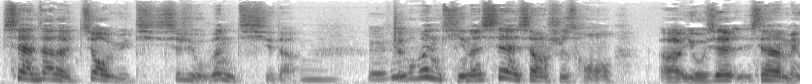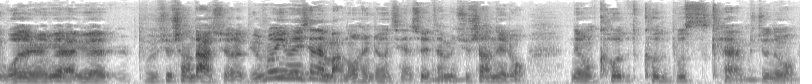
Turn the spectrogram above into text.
现在的教育体系是有问题的。这个问题呢，现象是从呃，有些现在美国的人越来越不去上大学了，比如说因为现在码农很挣钱，所以他们去上那种那种 code code boost camp，就那种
